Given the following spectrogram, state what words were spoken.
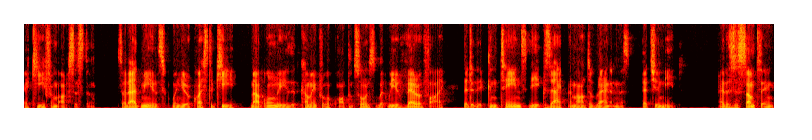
a key from our system. So that means when you request a key, not only is it coming from a quantum source, but we verify that it contains the exact amount of randomness that you need. And this is something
